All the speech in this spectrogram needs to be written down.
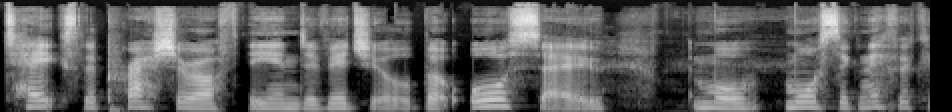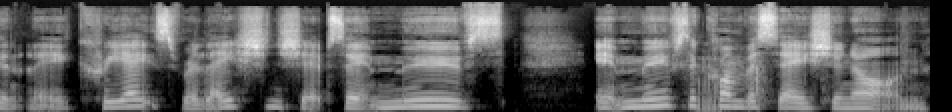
takes the pressure off the individual but also more more significantly creates relationships so it moves it moves the mm. conversation on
